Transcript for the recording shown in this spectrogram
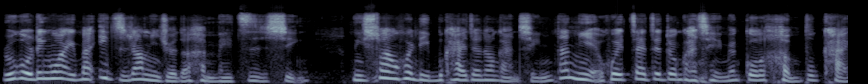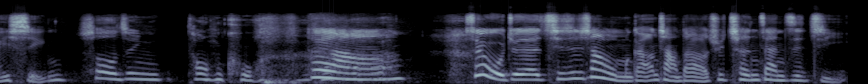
如果另外一半一直让你觉得很没自信。你虽然会离不开这段感情，但你也会在这段感情里面过得很不开心，受尽痛苦。对啊，所以我觉得其实像我们刚刚讲到的，去称赞自己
